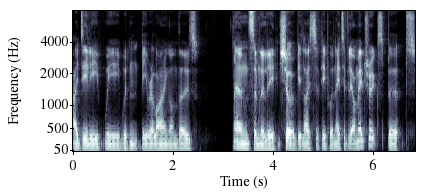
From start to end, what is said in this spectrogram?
Ideally, we wouldn't be relying on those. And similarly, sure, it'd be nice if people were natively on Matrix, but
